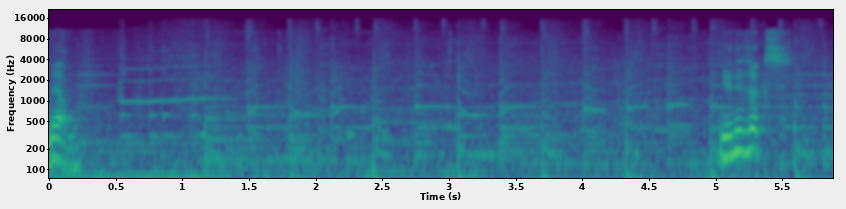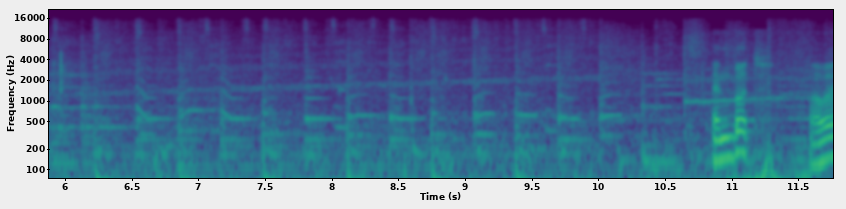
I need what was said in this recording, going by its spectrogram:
Merde. Yonezox. Mbot. Ah ouais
